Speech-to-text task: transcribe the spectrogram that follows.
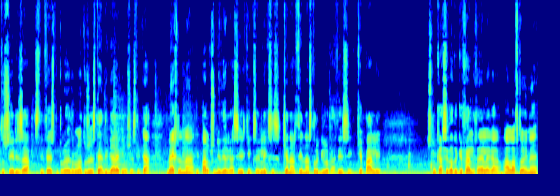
του ΣΥΡΙΖΑ στη θέση του Προέδρου, να του ζεσταίνει την καρέκλα ουσιαστικά μέχρι να υπάρξουν οι διεργασίες και εξελίξεις και να έρθει να στρογγυλοκαθίσει και πάλι στο κασίδα το κεφάλι, θα έλεγα. Αλλά αυτό είναι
